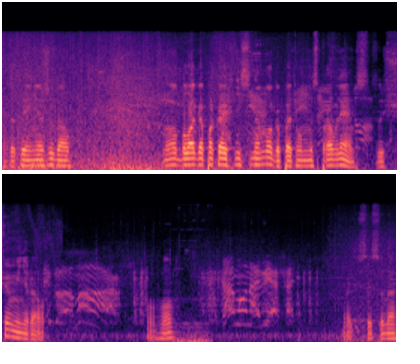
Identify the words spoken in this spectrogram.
Вот это я не ожидал. Но благо пока их не сильно много, поэтому мы справляемся. Тут еще минерал. Ого. Давайте все сюда.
